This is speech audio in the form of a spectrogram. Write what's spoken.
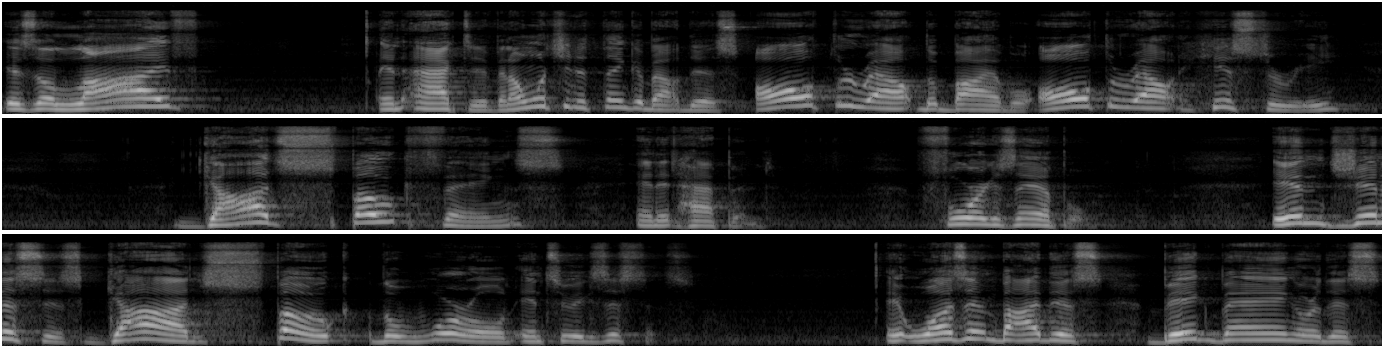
is alive and active. And I want you to think about this. All throughout the Bible, all throughout history, God spoke things and it happened. For example, in Genesis, God spoke the world into existence. It wasn't by this big bang or this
